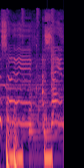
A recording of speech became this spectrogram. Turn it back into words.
tus oídos, así.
